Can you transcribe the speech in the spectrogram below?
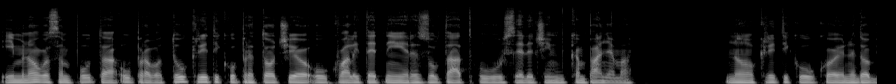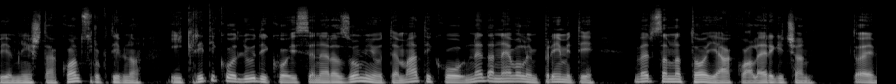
i mnogo sam puta upravo tu kritiku pretočio u kvalitetniji rezultat u sljedećim kampanjama no kritiku u kojoj ne dobijem ništa konstruktivno i kritiku od ljudi koji se ne razumiju tematiku ne da ne volim primiti, već sam na to jako alergičan. To je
